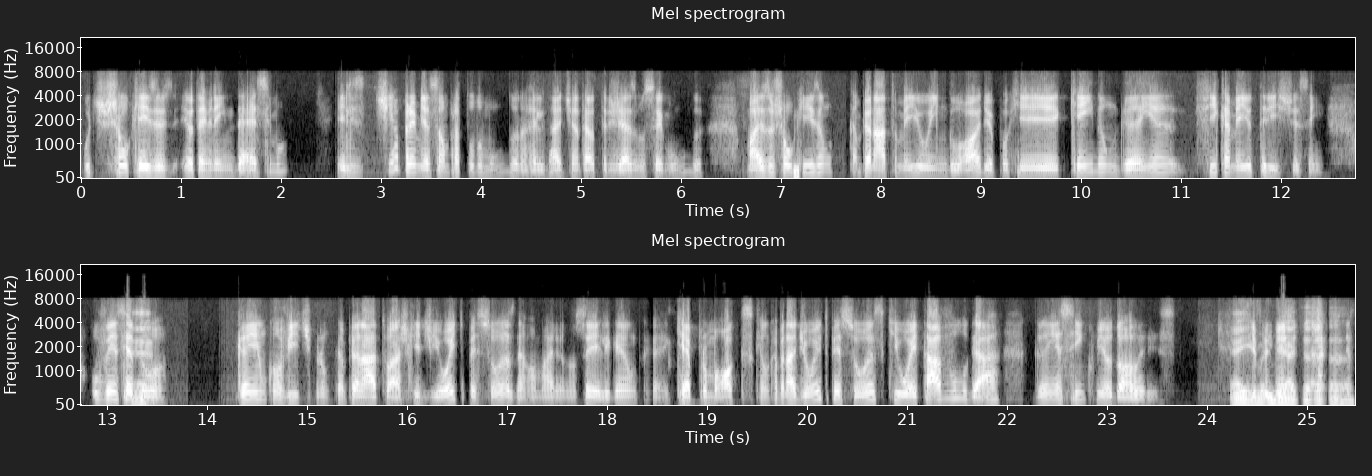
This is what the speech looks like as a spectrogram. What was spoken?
o showcase eu terminei em décimo. Ele tinha premiação para todo mundo, na realidade, tinha até o 32 segundo, mas o showcase é um campeonato meio inglório, porque quem não ganha fica meio triste, assim. O vencedor é. ganha um convite para um campeonato, acho que de oito pessoas, né, Romário? Não sei, ele ganha um que é pro Mox, que é um campeonato de oito pessoas, que o oitavo lugar ganha 5 mil dólares. É, e, primeiro... viaja...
